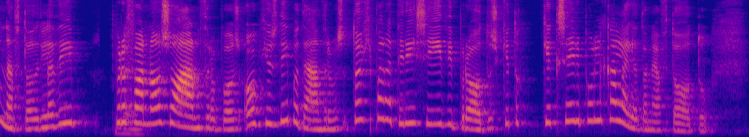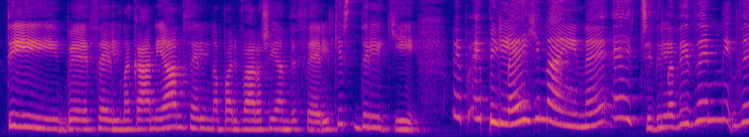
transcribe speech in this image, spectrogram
είναι αυτό, δηλαδή προφανώς ο άνθρωπος, οποιοδήποτε άνθρωπος, το έχει παρατηρήσει ήδη πρώτος και, το, και ξέρει πολύ καλά για τον εαυτό του. Τι ε, θέλει να κάνει, αν θέλει να πάρει βάρος ή αν δεν θέλει και στην τελική ε, επιλέγει να είναι έτσι. Δηλαδή δεν, δεν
